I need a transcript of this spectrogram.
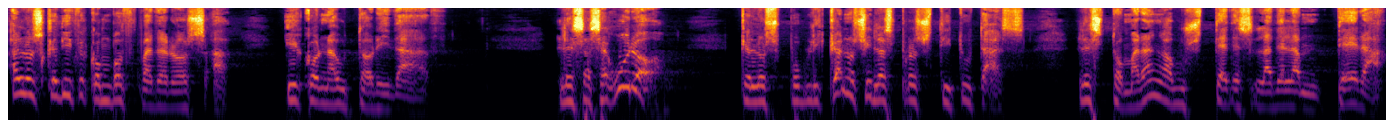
a los que dice con voz poderosa y con autoridad. Les aseguro que los publicanos y las prostitutas les tomarán a ustedes la delantera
